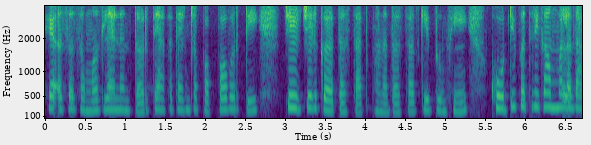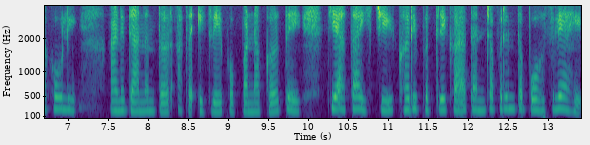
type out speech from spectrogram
हे असं समजल्यानंतर ते आता त्यांच्या पप्पावरती चिडचिड करत असतात. म्हणत असतात की तुम्ही खोटी पत्रिका आम्हाला दाखवली. आणि त्यानंतर आता इकडे पप्पांना कळते की आता हिची खरी पत्रिका त्यांच्यापर्यंत पोहोचली आहे.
